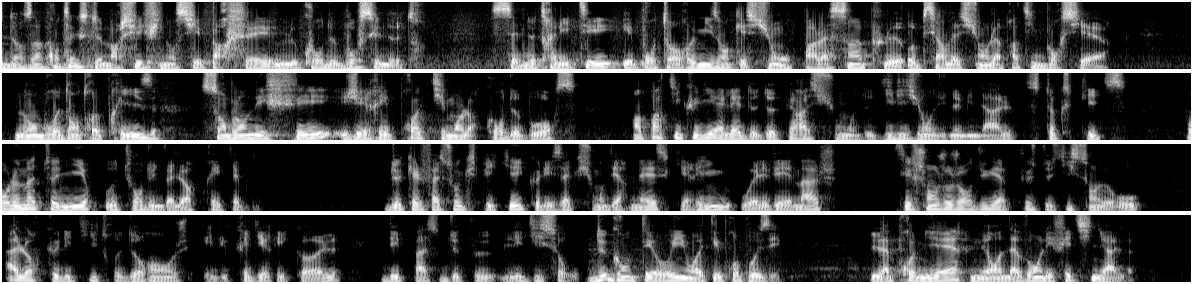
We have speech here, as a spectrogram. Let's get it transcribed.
Dans un contexte de marché financier parfait, le cours de bourse est neutre. Cette neutralité est pourtant remise en question par la simple observation de la pratique boursière. Nombre d'entreprises semblent en effet gérer proactivement leur cours de bourse, en particulier à l'aide d'opérations de division du nominal, stock splits, pour le maintenir autour d'une valeur préétablie. De quelle façon expliquer que les actions d'Hermès, Kering ou LVMH s'échangent aujourd'hui à plus de 600 euros, alors que les titres d'Orange et du Crédit Agricole dépassent de peu les 10 euros Deux grandes théories ont été proposées. La première met en avant l'effet de signal.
